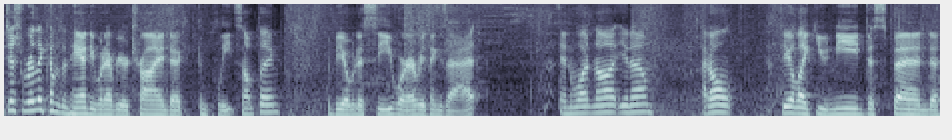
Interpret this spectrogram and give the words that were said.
just really comes in handy whenever you're trying to complete something, to be able to see where everything's at and whatnot, you know? I don't feel like you need to spend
